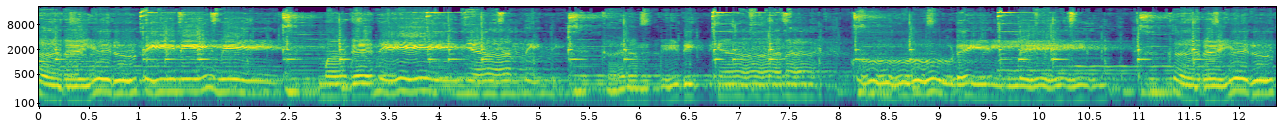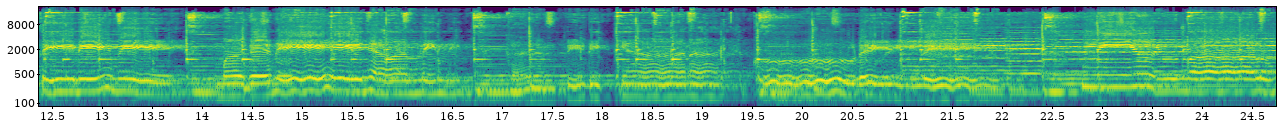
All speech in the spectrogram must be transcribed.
കരയരുതീനീമേ മകനെ ഞാൻ നിൻ കരം പിടിക്കാനായി കൂടെയില്ലേ? കരയരുതീനീമേ മകനെ ഞാൻ നിൻ കരം പിടിക്കാനായി കൂടെയില്ലേ? നീയൊരു നാളും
